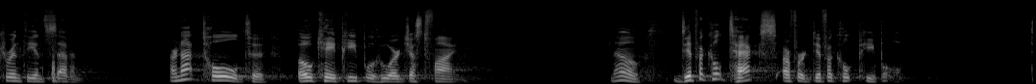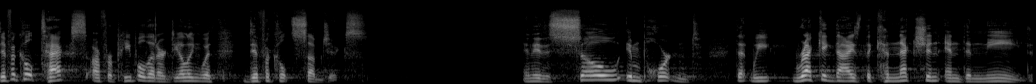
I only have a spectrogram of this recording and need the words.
Corinthians 7 are not told to okay people who are just fine. No, difficult texts are for difficult people. Difficult texts are for people that are dealing with difficult subjects. And it is so important that we recognize the connection and the need,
